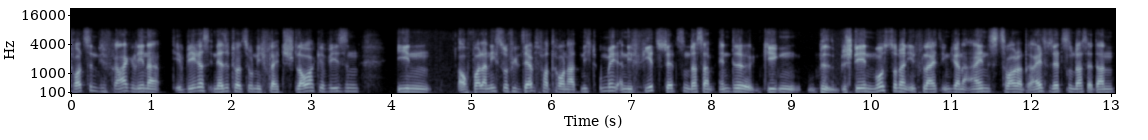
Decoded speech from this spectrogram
Trotzdem die Frage, Lena, wäre es in der Situation nicht vielleicht schlauer gewesen, ihn, auch weil er nicht so viel Selbstvertrauen hat, nicht unbedingt an die 4 zu setzen, dass er am Ende gegen bestehen muss, sondern ihn vielleicht irgendwie an eine 1, 2 oder 3 zu setzen, sodass er dann,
